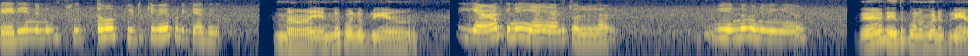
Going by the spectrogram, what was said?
பெரிய அண்ணனுக்கு சுத்தமாக பிடிக்கவே பிடிக்காது. நான் என்ன பண்ண பிரியா? யாருக்குன்னே ஏன் யார்கிட்ட சொல்லலை? நீ என்ன பண்ணுவீங்க? வேற எதுவும் பண்ண மாட்டேன் பிரியா.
